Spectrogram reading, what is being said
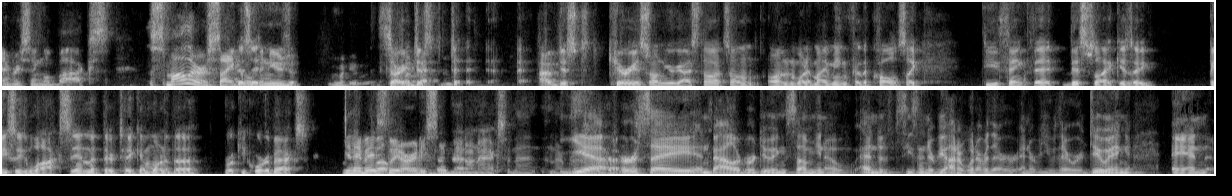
every single box. Smaller cycle it- than usual. Sorry, Okay. just uh, I'm just curious on your guys' thoughts on on what it might mean for the Colts. Like, do you think that this like is a basically locks in that they're taking one of the rookie quarterbacks? Yeah, they basically already said that on accident. In their press Yeah, conference. Irsay and Ballard were doing some, you know, end of season interview. I don't know, whatever their interview they were doing. And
